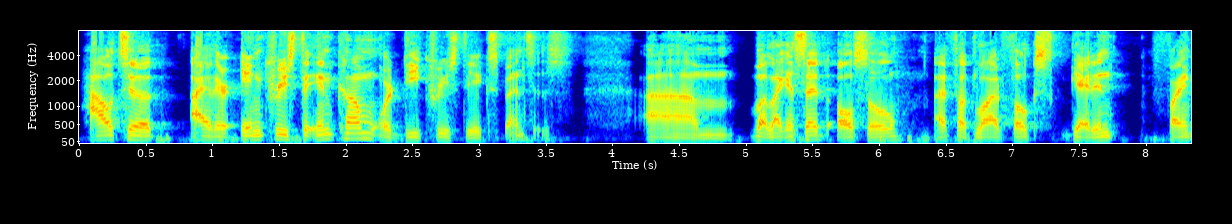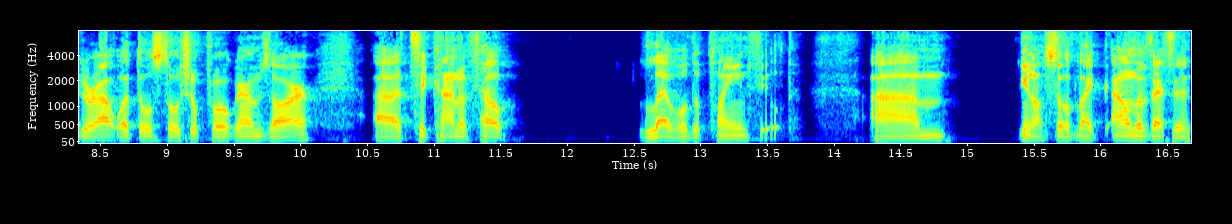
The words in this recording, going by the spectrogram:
how to either increase the income or decrease the expenses. Um, but like I said, also, I've felt a lot of folks get in, figure out what those social programs are uh, to kind of help level the playing field. Um, you know, so like I don't know if that's a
